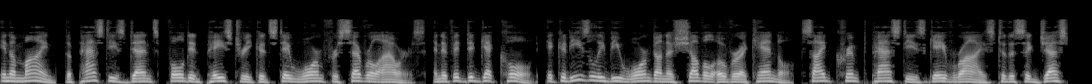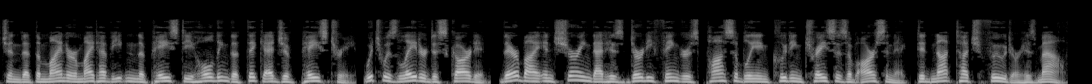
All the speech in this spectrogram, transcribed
In a mine, the pasty's dense, folded pastry could stay warm for several hours, and if it did get cold, it could easily be warmed on a shovel over a candle. Side crimped pasties gave rise to the suggestion that the miner might have eaten the pasty holding the thick edge of pastry, which was later discarded, thereby ensuring that his dirty fingers possibly including traces of arsenic did not touch food or his mouth.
